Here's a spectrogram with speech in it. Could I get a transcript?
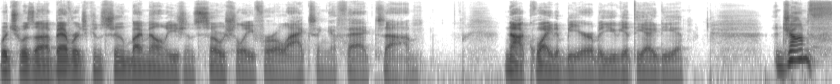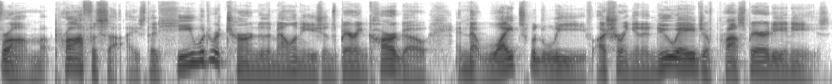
which was a beverage consumed by Melanesians socially for relaxing effects. Um, not quite a beer, but you get the idea. John Frum prophesied that he would return to the Melanesians bearing cargo and that whites would leave, ushering in a new age of prosperity and ease.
